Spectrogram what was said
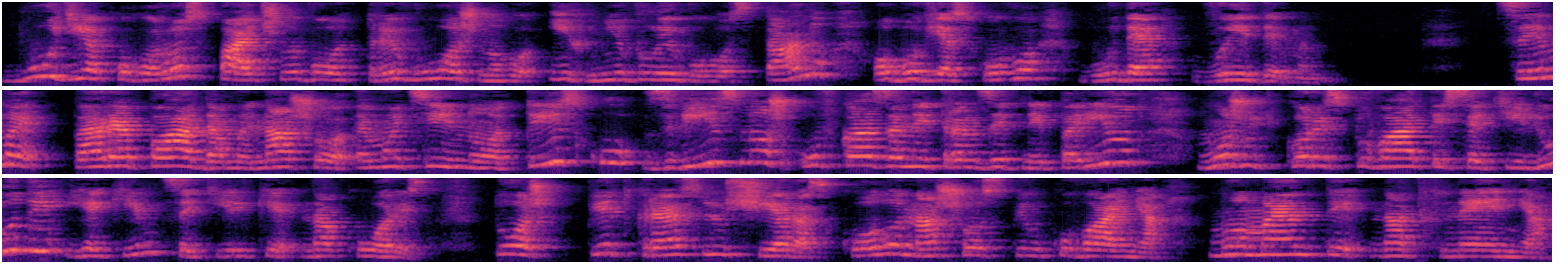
будь-якого розпачливого, тривожного і гнівливого стану обов'язково буде видимим. Цими перепадами нашого емоційного тиску, звісно ж, у вказаний транзитний період можуть користуватися ті люди, яким це тільки на користь. Тож підкреслю ще раз коло нашого спілкування, моменти натхнення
